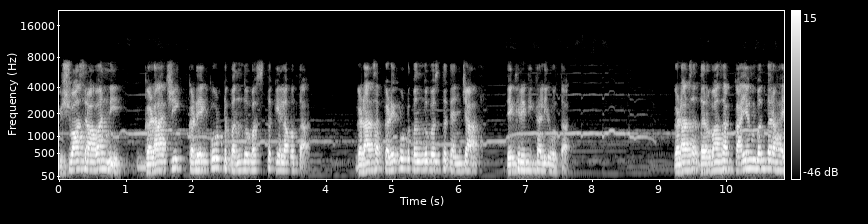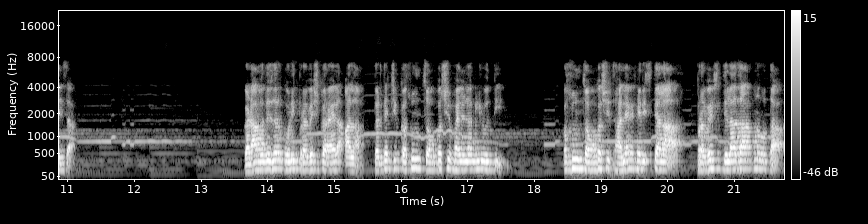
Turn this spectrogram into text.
विश्वासरावांनी गडाची कडेकोट बंदोबस्त केला होता. गडाचा कडेकोट बंदोबस्त त्यांच्या देखरेखीखाली होता. गडाचा दरवाजा कायम बंद राहायचा. गडामध्ये जर कोणी प्रवेश करायला आला तर त्याची कसून चौकशी व्हायला लागली होती. कसून चौकशी झाल्याखेरीज त्याला प्रवेश दिला जात नव्हता.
